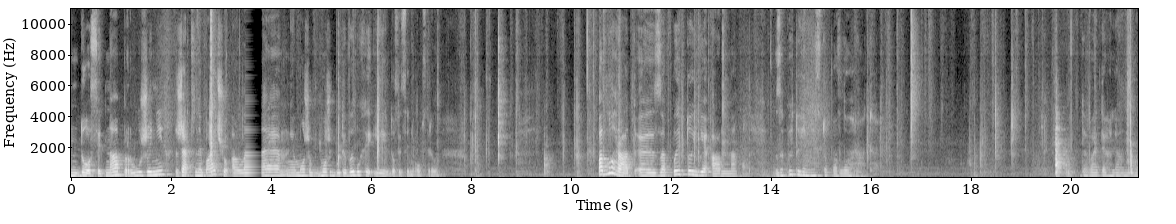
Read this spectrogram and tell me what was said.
досить напружені. Жертв не бачу, але е, може, можуть бути вибухи і досить сильні обстріли. Павлоград е, запитує Анна. Запитує місто Павлоград. Давайте глянемо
